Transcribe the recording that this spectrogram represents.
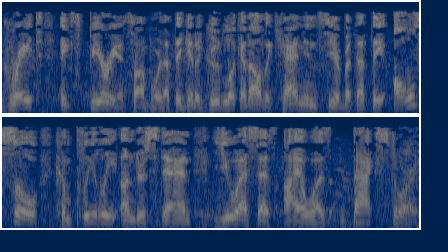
great experience on board, that they get a good look at all the canyons here, but that they also completely understand USS Iowa's backstory.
